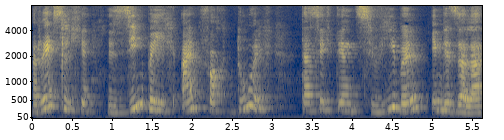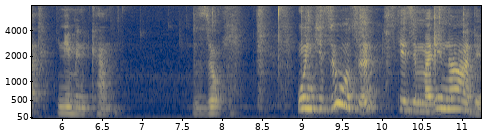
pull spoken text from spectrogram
restliche siebe ich einfach durch, dass ich den Zwiebel in den Salat nehmen kann. So. Und die Soße, diese Marinade,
